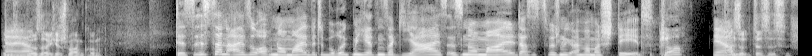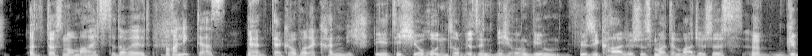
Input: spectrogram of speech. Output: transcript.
Mhm. Ja, ja. nur solche Schwankungen. Das ist dann also auch normal. Bitte beruhig mich jetzt und sag, ja, es ist normal, dass es zwischendurch einfach mal steht. Klar. Ja. Also das ist also das Normalste der Welt. Woran liegt das? Ja, der Körper, der kann nicht stetig hier runter. Wir sind nicht irgendwie ein physikalisches, mathematisches äh, Ge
